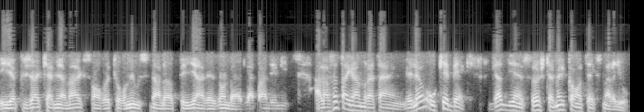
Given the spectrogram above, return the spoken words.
et il y a plusieurs camionneurs qui sont retournés aussi dans leur pays en raison de la, de la pandémie. Alors ça, c'est en Grande-Bretagne. Mais là, au Québec, regarde bien ça, je te mets le contexte, Mario.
